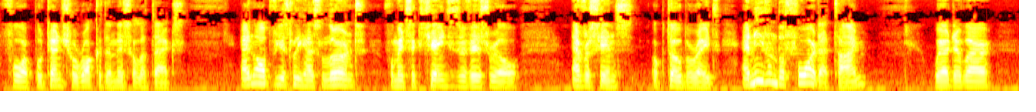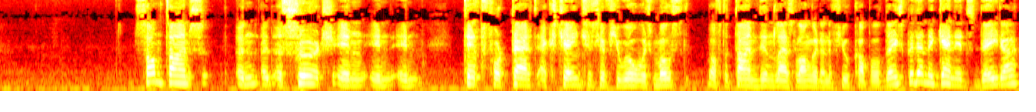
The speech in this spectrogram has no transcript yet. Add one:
for potential rocket and missile attacks, and obviously has learned from its exchanges with Israel ever since October 8, and even before that time, where there were sometimes an, a surge in, in, in tit for tat exchanges, if you will, which most of the time didn't last longer than a few couple of days. But then again, it's data,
